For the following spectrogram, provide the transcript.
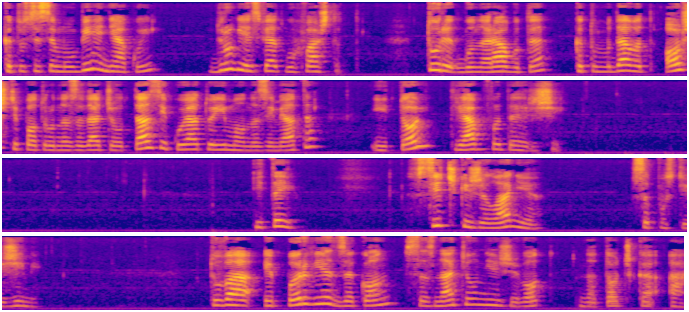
Като се самоубие някой, в другия свят го хващат, турят го на работа, като му дават още по-трудна задача от тази, която е имал на земята – и той трябва да я реши. И тъй, всички желания са постижими. Това е първият закон в съзнателния живот на точка А.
